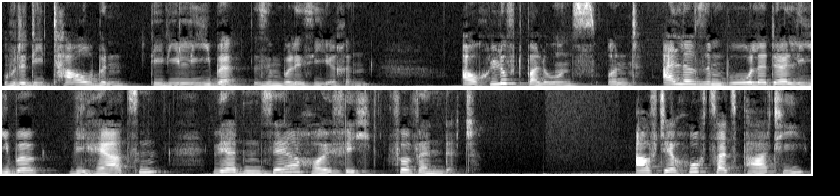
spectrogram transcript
oder die Tauben, die die Liebe symbolisieren. Auch Luftballons und alle Symbole der Liebe wie Herzen werden sehr häufig verwendet. Auf der Hochzeitsparty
